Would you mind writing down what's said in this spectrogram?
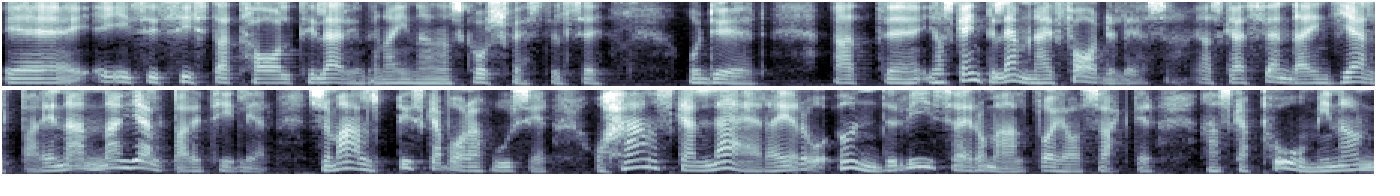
eh, i sitt sista tal till lärjungarna innan hans korsfästelse och död, att eh, jag ska inte lämna er faderlösa. Jag ska sända en hjälpare, en annan hjälpare till er, som alltid ska vara hos er. Och han ska lära er och undervisa er om allt vad jag har sagt er. Han ska påminna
